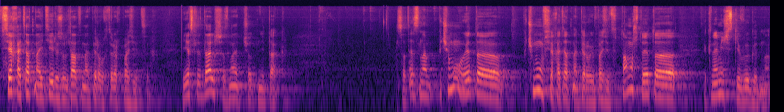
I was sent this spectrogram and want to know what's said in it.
все хотят найти результаты на первых трех позициях. Если дальше, значит что-то не так. Соответственно, почему, это, почему все хотят на первой позиции? Потому что это экономически выгодно.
